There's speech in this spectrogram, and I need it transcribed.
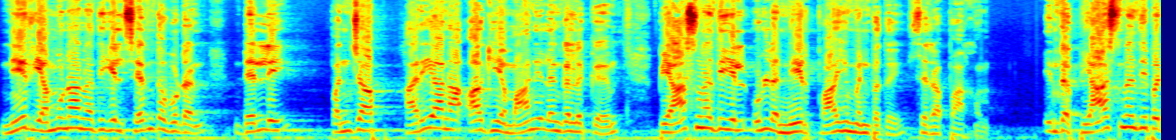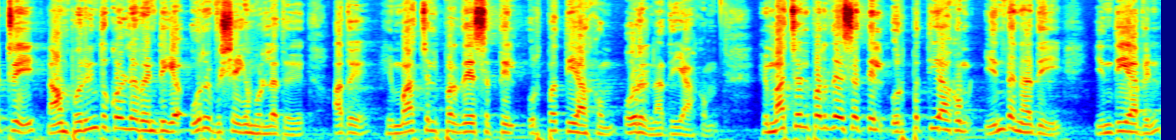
நீர் யமுனா நதியில் சேர்ந்தவுடன் டெல்லி பஞ்சாப் ஹரியானா ஆகிய மாநிலங்களுக்கு பியாஸ் நதியில் உள்ள நீர் பாயும் என்பது சிறப்பாகும். இந்த பியாஸ் நதி பற்றி நாம் புரிந்து கொள்ள வேண்டிய ஒரு விஷயம் உள்ளது. அது ஹிமாச்சல் பிரதேசத்தில் உற்பத்தியாகும் ஒரு நதியாகும். ஹிமாச்சல் பிரதேசத்தில் உற்பத்தியாகும் இந்த நதி இந்தியாவின்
